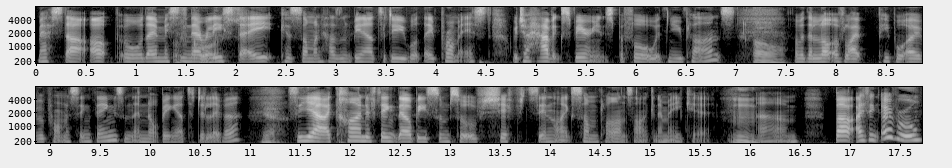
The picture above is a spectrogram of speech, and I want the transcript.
messed up or they're missing their release date because someone hasn't been able to do what they promised, which I have experienced before with new plants, Oh, with a lot of like people over promising things and then not being able to deliver. yeah. So yeah, I kind of think there'll be some sort of shifts in like some plants aren't going to make it. Mm. Um, but I think overall,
